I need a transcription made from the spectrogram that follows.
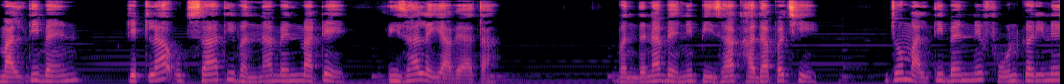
માલતીબેન કેટલા ઉત્સાહથી વંદનાબેન માટે પીઝા લઈ આવ્યા હતા. વંદનાબેને પીઝા ખાધા પછી જો માલતીબેનને ફોન કરીને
